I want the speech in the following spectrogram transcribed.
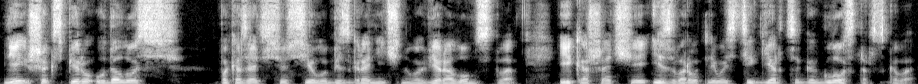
В ней Шекспиру удалось показать всю силу безграничного вероломства и кошачьей изворотливости герцога Глостерского,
